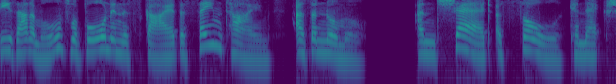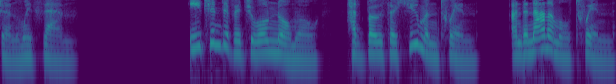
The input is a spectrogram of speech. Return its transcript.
these animals were born in the sky at the same time as the Nomo and shared a soul connection with them. Each individual Nomo had both a human twin and an animal twin,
